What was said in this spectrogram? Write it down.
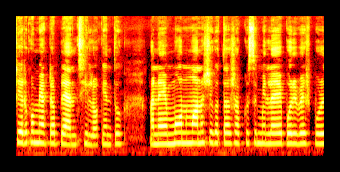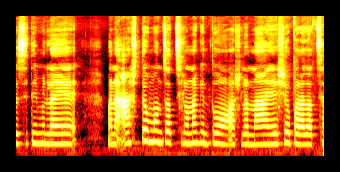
সেরকমই একটা প্ল্যান ছিল। কিন্তু মানে মন মানসিকতা সব কিছু মিলিয়ে, পরিবেশ পরিস্থিতি মিলিয়ে মানে আসতেও মন চাচ্ছিল না। কিন্তু আসলে না এসেও পারা যাচ্ছে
